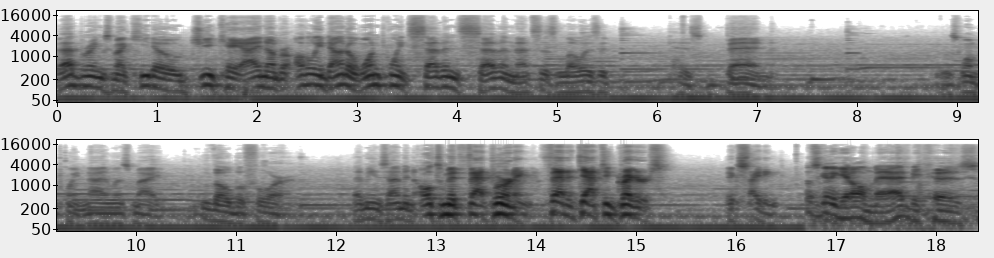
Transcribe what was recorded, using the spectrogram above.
That brings my keto GKI number all the way down to 1.77. That's as low as it has been. It was 1.9 was my low before. That means I'm in ultimate fat burning, fat adapted Gregors. Exciting. I was gonna get all mad because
